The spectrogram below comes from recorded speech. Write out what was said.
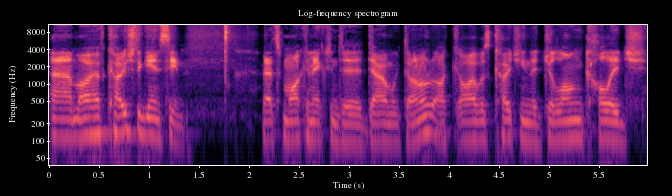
Um, I have coached against him. That's my connection to Darryl McDonald. I, I was coaching the Geelong College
